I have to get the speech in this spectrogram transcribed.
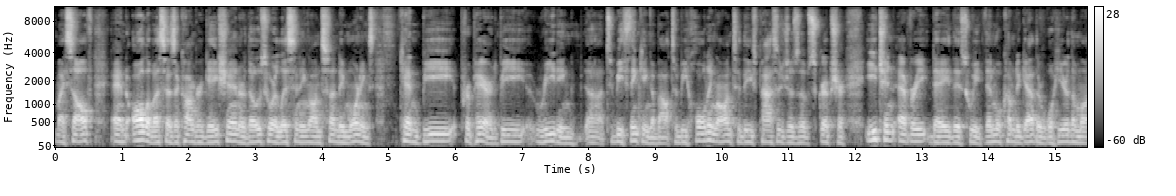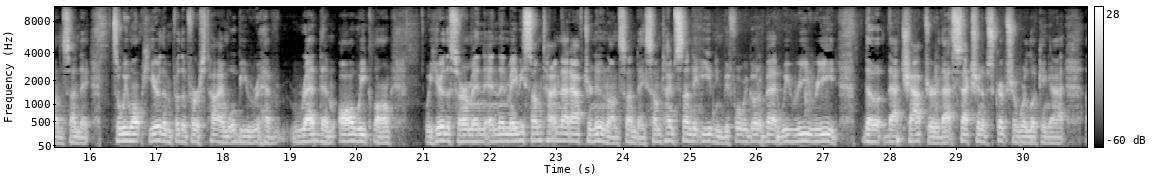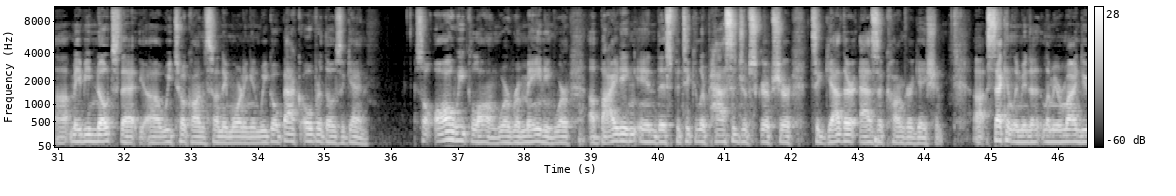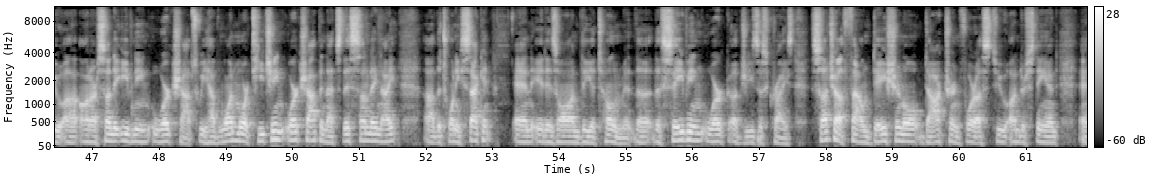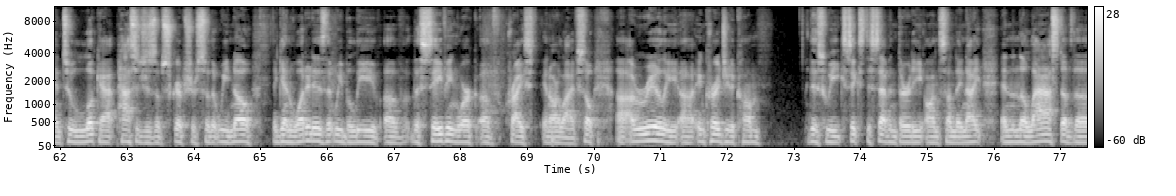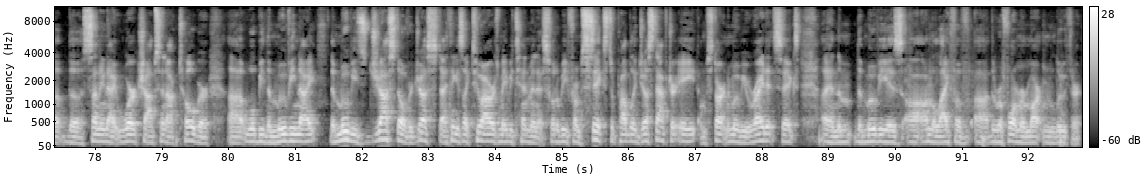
myself and all of us as a congregation or those who are listening on Sunday mornings can be prepared, be reading, uh, to be thinking about, to be holding on to these passages of Scripture each and every day this week. Then we'll come together, we'll hear them on Sunday. So we won't hear them for the first time. We'll be have read them all week long we hear the sermon, and then maybe sometime that afternoon on Sunday, sometimes Sunday evening before we go to bed, we reread the that chapter, that section of scripture we're looking at, uh, maybe notes that uh, we took on Sunday morning, and we go back over those again. So all week long, we're remaining, we're abiding in this particular passage of scripture together as a congregation. Uh, secondly, let me, let me remind you uh, on our Sunday evening workshops, we have one more teaching workshop, and that's this Sunday night, uh, the 22nd and it is on the atonement, the, the saving work of Jesus Christ. Such a foundational doctrine for us to understand and to look at passages of Scripture so that we know, again, what it is that we believe of the saving work of Christ in our lives. So uh, I really uh, encourage you to come this week 6 to 7.30 on sunday night. And then the last of the, the sunday night workshops in october uh, will be the movie night. The movie's just over just i think it's like two hours maybe 10 minutes. So it'll be from 6 to probably just after 8 i'm starting the movie right at 6 and the, the movie is uh, on the life of uh, the reformer martin luther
